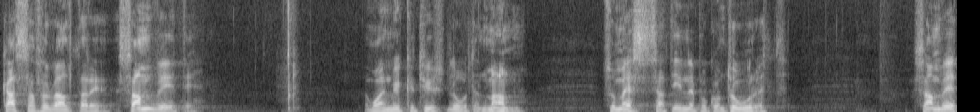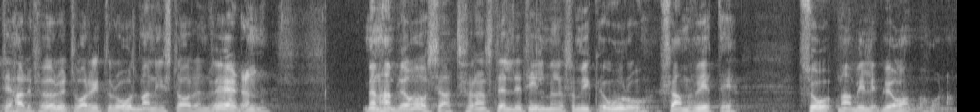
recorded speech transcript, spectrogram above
kassaförvaltare Samvete. Han var en mycket tystlåten man som mest satt inne på kontoret. Samvete hade förut varit rådman i staden Världen, men han blev avsatt för han ställde till med så mycket oro, Samvete, så man ville bli av med honom.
